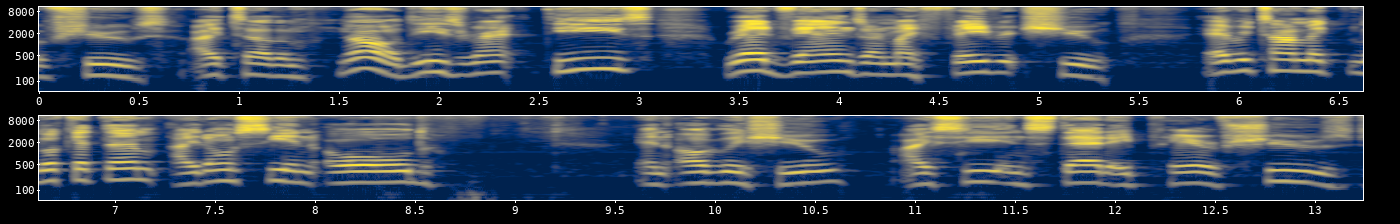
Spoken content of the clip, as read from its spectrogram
of shoes. I tell them, "No, these ra- these red Vans are my favorite shoe. Every time I look at them, I don't see an old an ugly shoe. I see instead a pair of shoes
